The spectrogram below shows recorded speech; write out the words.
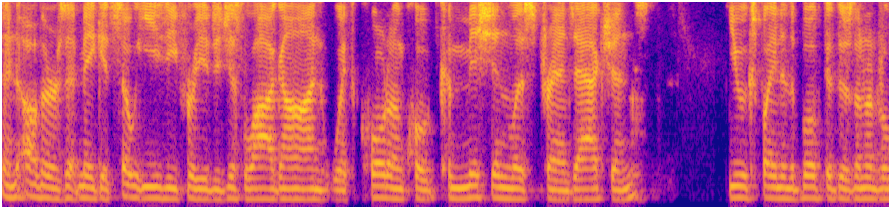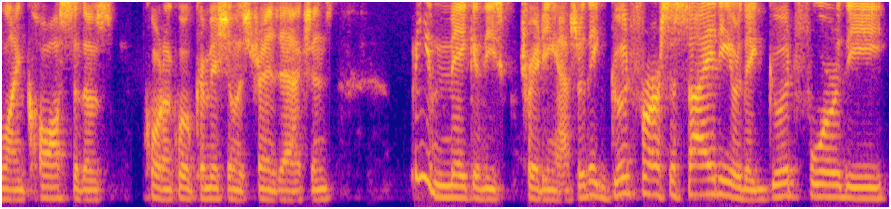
and others that make it so easy for you to just log on with quote unquote commissionless transactions. You explain in the book that there's an underlying cost to those quote unquote commissionless transactions. What do you make of these trading apps? Are they good for our society? Are they good for the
